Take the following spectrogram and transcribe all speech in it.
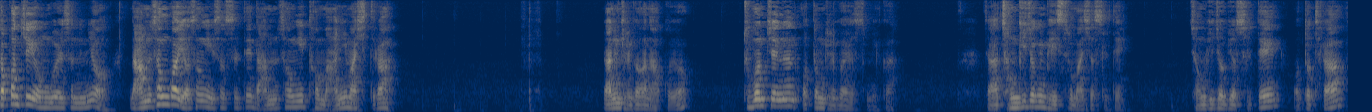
첫 번째 연구에서는요, 남성과 여성이 있었을 때 남성이 더 많이 마시더라. 라는 결과가 나왔고요. 두 번째는 어떤 결과였습니까? 자, 정기적인 베이스로 마셨을 때, 정기적이었을 때 어떻더라?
